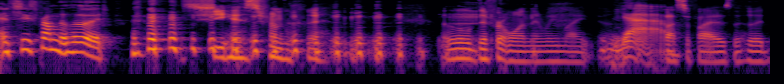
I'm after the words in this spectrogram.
and she's from the hood. she is from the hood. a little different one than we might uh, Yeah. classify as the hood.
